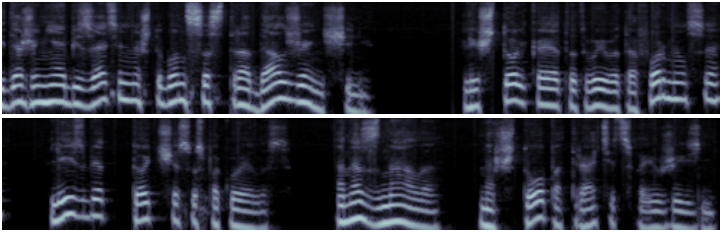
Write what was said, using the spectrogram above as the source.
и даже не обязательно, чтобы он сострадал женщине. Лишь только этот вывод оформился, Лизбет тотчас успокоилась. Она знала, на что потратит свою жизнь.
